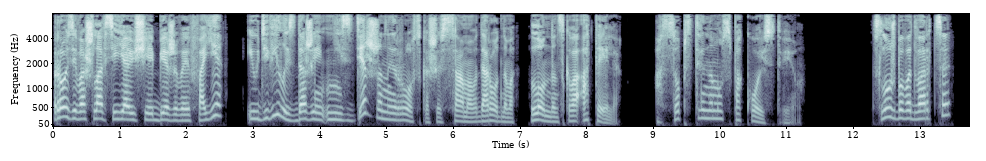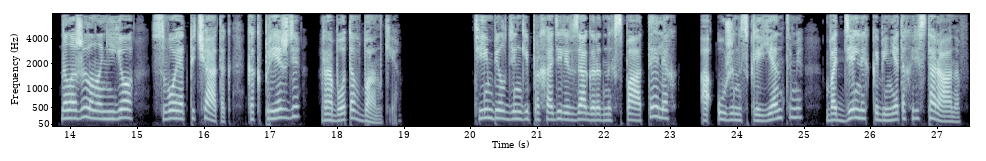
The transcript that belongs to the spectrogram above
Рози вошла в сияющее бежевое фойе и удивилась даже не сдержанной роскоши самого дородного лондонского отеля, а собственному спокойствию. Служба во дворце наложила на нее свой отпечаток, как прежде работа в банке. Тимбилдинги проходили в загородных спа-отелях, а ужины с клиентами в отдельных кабинетах ресторанов,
